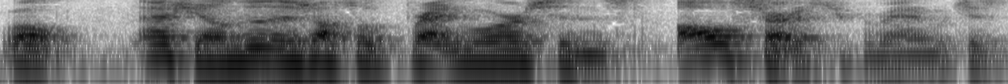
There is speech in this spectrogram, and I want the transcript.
Well, actually, I know there's also Brett Morrison's All Star Superman, which is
